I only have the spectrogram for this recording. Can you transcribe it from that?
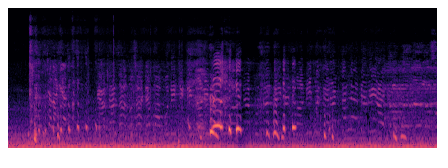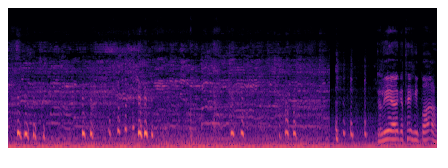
ਚਲਾ ਗਿਆ। ਕਹਿੰਦਾ ਸਾਨੂੰ ਸਾਡੇ ਬਾਪੂ ਦੀ ਚਿੱਠੀ ਕਾਲੀ ਨਹੀਂ ਕੋਈ ਤੇਰਾ ਕੰਨ ਨਹੀਂ ਆਇਆ ਚਲਿਏ ਯਾਰ, ਕਿੱਥੇ ਸੀਪਾ?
